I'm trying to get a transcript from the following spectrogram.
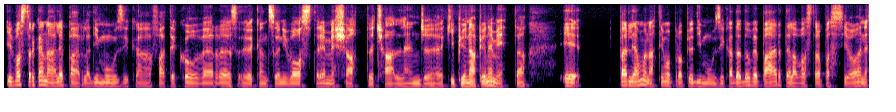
il vostro canale parla di musica, fate cover, eh, canzoni vostre, mashup, challenge, chi più ne ha più ne metta e parliamo un attimo proprio di musica, da dove parte la vostra passione?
